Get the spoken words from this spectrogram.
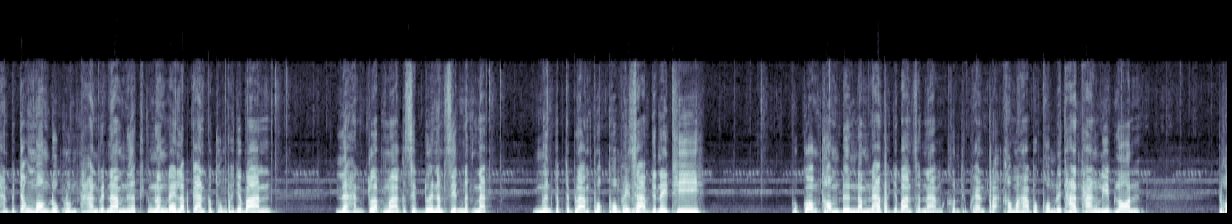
หันไปจ้องมองดูกลุ่มทหารเวียดนามเหนือที่กำลังได้รับการปฐมพยาบาล และหันกลับมากระซิบด้วยน้ำเสียงหนักๆ เหมือนกับจะปรามพวกผมให้ทราบอยู่ในที ผู้กองทอมเดินนำหน้าพยาบาลสนามคนที่แขวนพระเข้ามาหาพวกผมด้วยท่าทางรีบหลอน พอ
